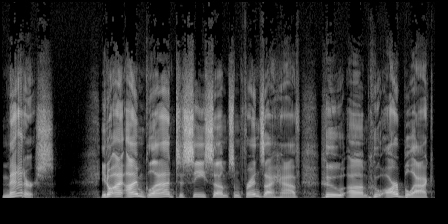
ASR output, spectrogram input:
matters. You know, I, am glad to see some some friends I have who um, who are black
